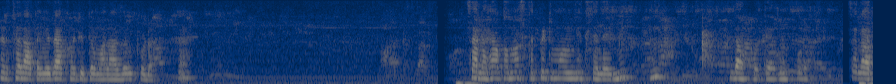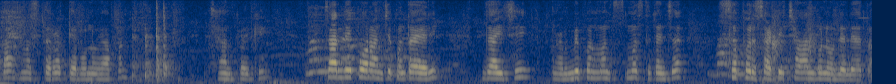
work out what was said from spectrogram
तर चला आता मी दाखवते तुम्हाला अजून पुढं हां? चला हा का मस्त पीठ मळून घेतलेलं आहे मी दाखवते अजून पुढं. चला आता मस्त रोट्या बनवूया आपण. छानपैकी. चालली पोरांची पण तयारी. जायची. आणि मी पण मस्त मस्त त्यांच्या सफरसाठी छान बनवलेले आता.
